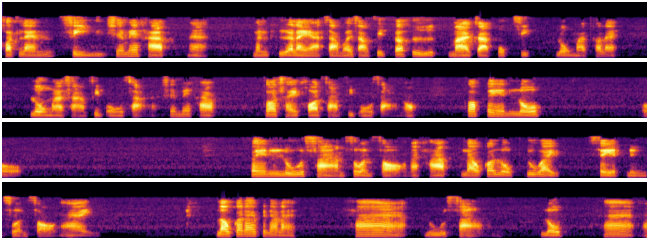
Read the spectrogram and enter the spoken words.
คอร์แลนสี่ใช่ไหมครับอะ มันคืออะไรอะสามร้อยสามสิบก็คือมาจากหกสิบลงมาเท่าไหร่ ลงมาสามสิบองศาใช่ไหมครับ ก็ใช้คอสสามสิบองศาเนาะ ก็เป็นลบ โอ้เป็นรูทสามส่วนสองนะครับ แล้วก็ลบด้วยเศษหนึ่งส่วนสองไอ เราก็ได้เป็นอะไรห้ารูทสามลบห้าไอ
